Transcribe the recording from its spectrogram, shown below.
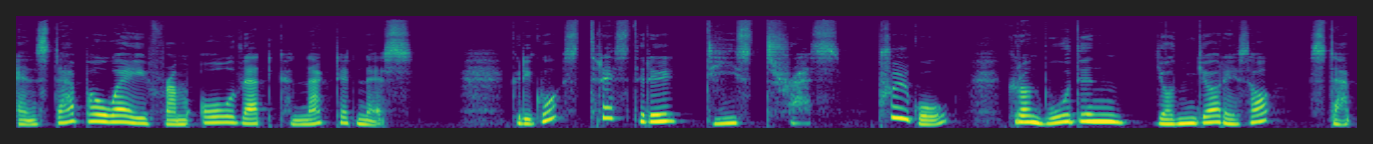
and step away from all that connectedness. 그리고 스트레스를 de-stress, 풀고 그런 모든 연결에서 step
